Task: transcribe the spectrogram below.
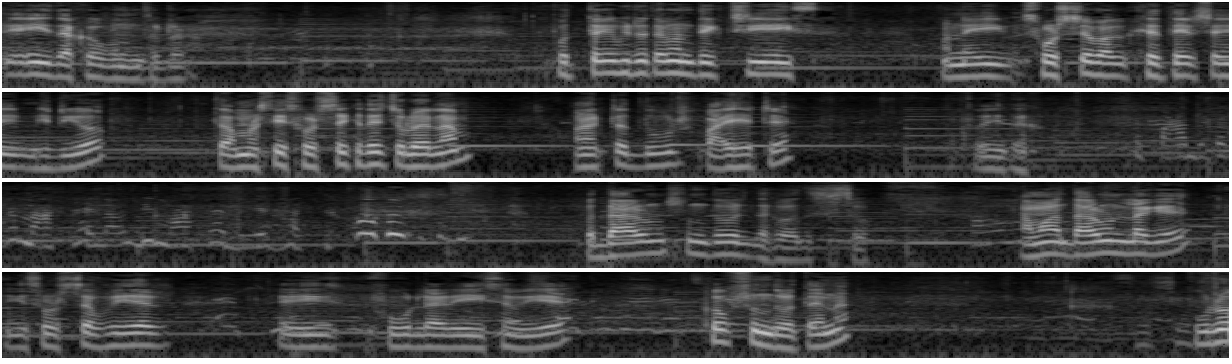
এই দেখো বন্ধুরা। প্রত্যেকের ভিডিওতে এখন দেখছি এই মানে এই সর্ষে বা ক্ষেতের সেই ভিডিও। তো আমরা সেই সর্ষে খেতে চলে এলাম, অনেকটা দূর পায়ে হেঁটে। তো এই দেখো। দারুণ সুন্দর দেখো দৃশ্য। আমার দারুণ লাগে এই সর্ষে ভুঁইয়ের এই ফুল আর এই সব ইয়ে। খুব সুন্দর, তাই না? পুরো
